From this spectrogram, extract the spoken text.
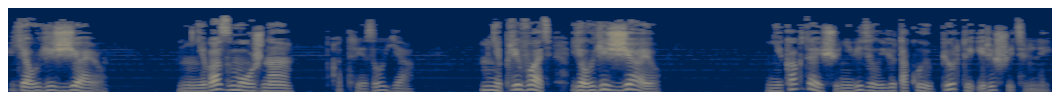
«Я уезжаю!» «Невозможно!» — отрезал я. Мне плевать, я уезжаю. Никогда еще не видел ее такой упертой и решительной.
